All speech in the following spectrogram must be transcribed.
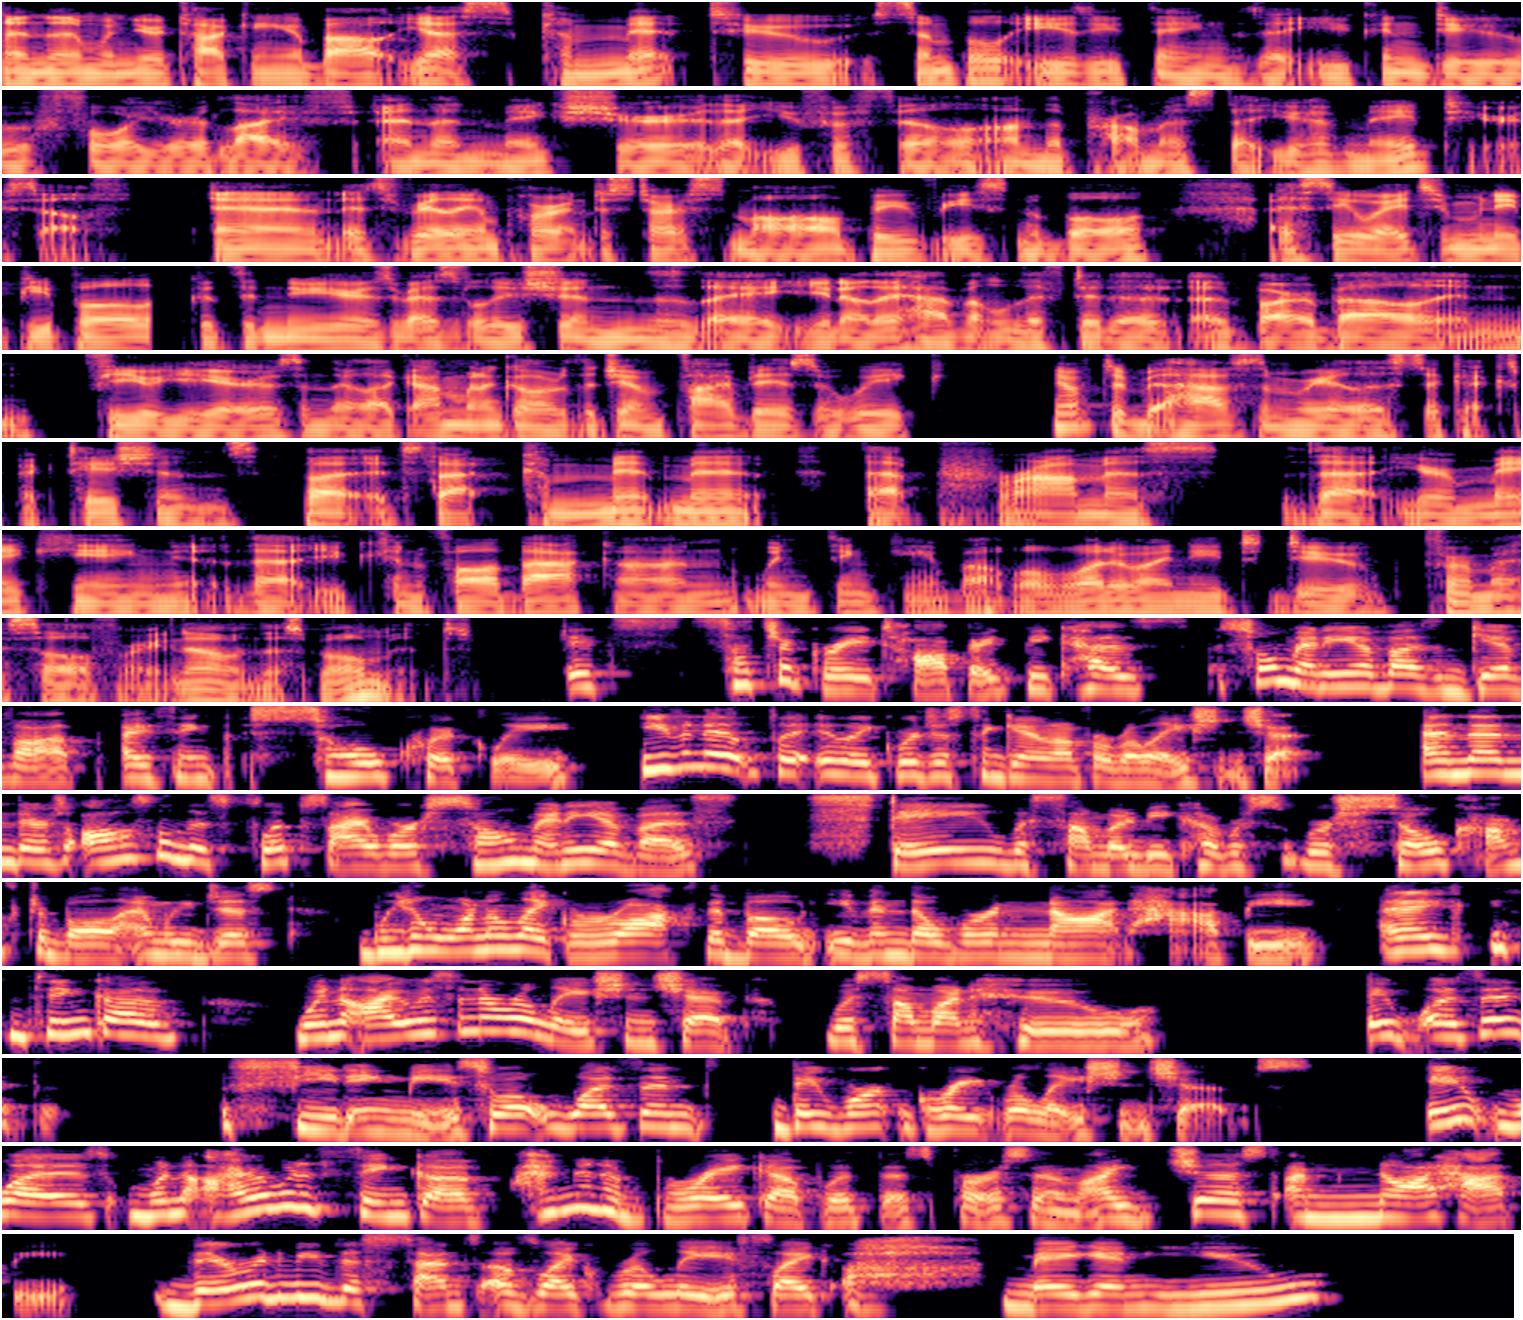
and then when you're talking about yes commit to simple easy things that you can do for your life and then make sure that you fulfill on the promise that you have made to yourself and it's really important to start small, be reasonable. I see way too many people with the New Year's resolutions. They, you know, they haven't lifted a, a barbell in few years and they're like, I'm going to go to the gym five days a week. You have to have some realistic expectations, but it's that commitment, that promise that you're making that you can fall back on when thinking about, well, what do I need to do for myself right now in this moment? it's such a great topic because so many of us give up, I think, so quickly, even if like we're just thinking of a relationship. And then there's also this flip side where so many of us stay with somebody because we're so comfortable and we just we don't want to like rock the boat even though we're not happy. And I think of when I was in a relationship with someone who it wasn't feeding me. So it wasn't they weren't great relationships it was when I would think of, I'm going to break up with this person. I just, I'm not happy. There would be this sense of like relief, like, oh, Meghan, you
